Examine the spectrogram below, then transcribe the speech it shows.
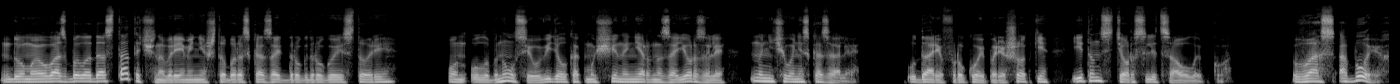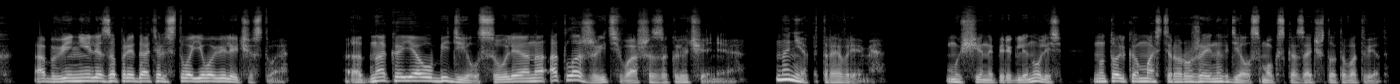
Думаю, у вас было достаточно времени, чтобы рассказать друг другу истории». Он улыбнулся и увидел, как мужчины нервно заерзали, но ничего не сказали. Ударив рукой по решетке, Итан стер с лица улыбку. «Вас обоих обвинили за предательство Его Величества. Однако я убедил Сулиана отложить ваше заключение». На некоторое время. Мужчины переглянулись, но только мастер оружейных дел смог сказать что-то в ответ.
